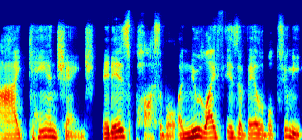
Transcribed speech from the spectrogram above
I can change. It is possible. A new life is available to me,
